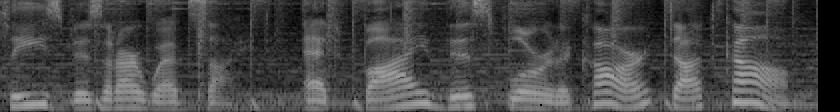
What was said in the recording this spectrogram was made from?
Please visit our website at buythisfloridacar.com.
